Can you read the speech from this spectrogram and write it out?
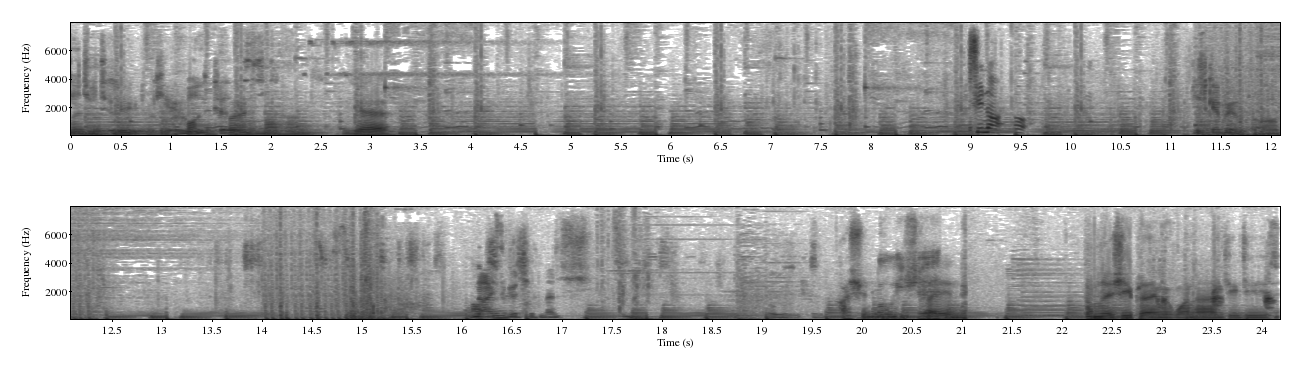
Trying might to need you to boot with a kill me fucking phone in because my hand. Yeah. Is he not top? he's camping on top. Nice, good shit, man. I shouldn't Holy be shit. playing. I'm literally playing with one hand, GG's.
